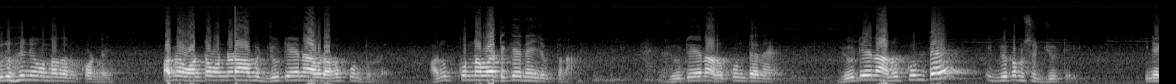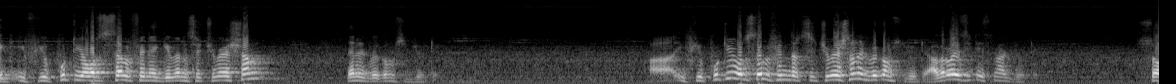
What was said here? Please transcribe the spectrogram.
గృహిణి ఉన్నదనుకోండి ఆమె వంట వండడం ఆమె డ్యూటీ అయినా ఆవిడ అనుకుంటుంది. అనుకున్న వాటికే నేను చెప్తున్నా. డ్యూటీ అయినా అనుకుంటేనే. డ్యూటీ అయినా అనుకుంటే it becomes duty in a if you put yourself in a given situation then it becomes duty if you put yourself in that situation it becomes duty otherwise it is not duty so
